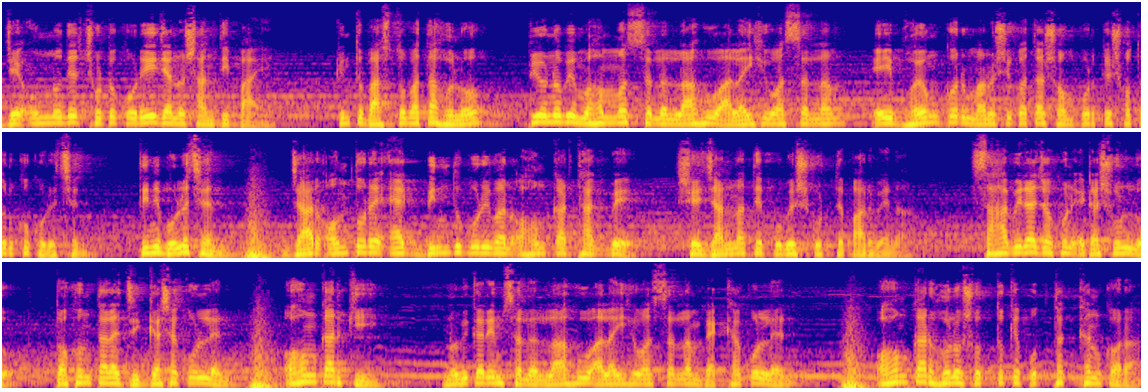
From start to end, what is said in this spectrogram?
যে অন্যদের ছোট করেই যেন শান্তি পায়। কিন্তু বাস্তবতা হলো প্রিয়নবী মোহাম্মদ সাল্লাল্লাহু আলাইহি ওয়াসাল্লাম এই ভয়ঙ্কর মানসিকতা সম্পর্কে সতর্ক করেছেন। তিনি বলেছেন, যার অন্তরে এক বিন্দু পরিমাণ অহংকার থাকবে, সে জান্নাতে প্রবেশ করতে পারবে না। সাহাবিরা যখন এটা শুনল, তখন তারা জিজ্ঞাসা করলেন, অহংকার কি? নবী করিম সাল্লাল্লাহু আলাইহি ওয়াসাল্লাম ব্যাখ্যা করলেন, অহংকার হলো সত্যকে প্রত্যাখ্যান করা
